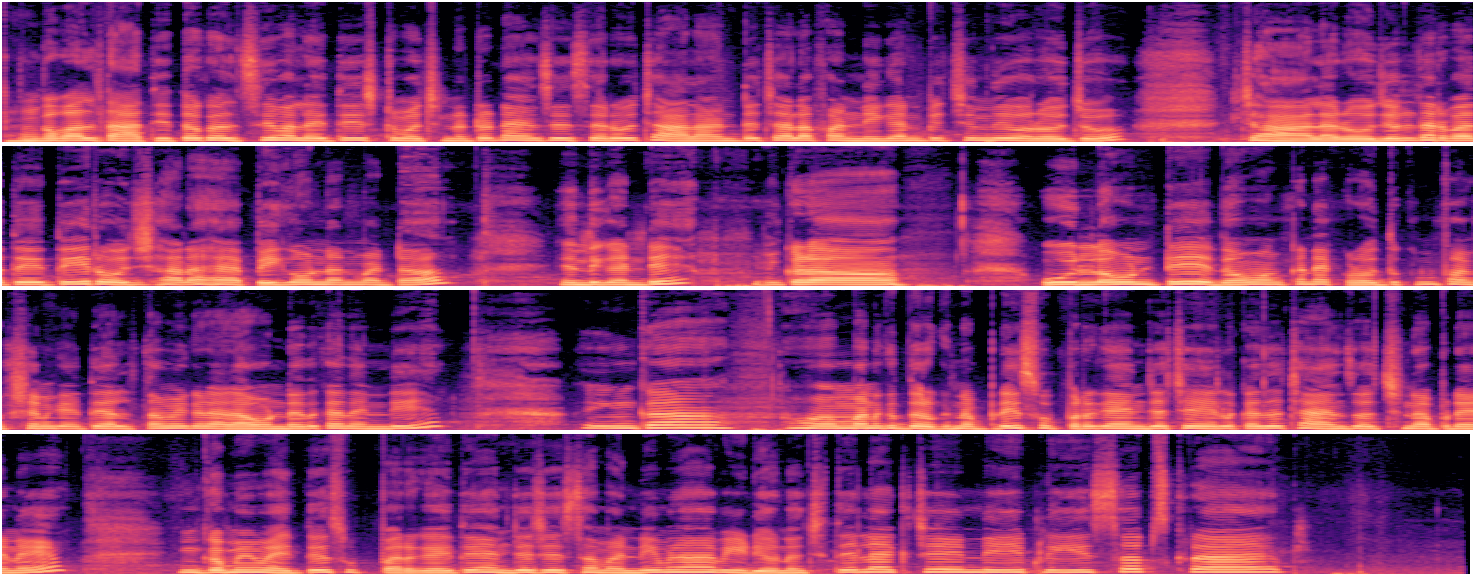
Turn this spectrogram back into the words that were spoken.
ఇంకా వాళ్ళ తాతయ్యతో కలిసి వాళ్ళైతే ఇష్టం వచ్చినట్టు డ్యాన్స్ వేశారు చాలా అంటే చాలా ఫన్నీగా అనిపించింది ఓ రోజు. చాలా రోజుల తర్వాత అయితే ఈ రోజు చాలా హ్యాపీగా ఉండనమాట ఎందుకంటే ఇక్కడ ఊళ్ళో ఉంటే ఏదో వంకన ఎక్కడో దుక్కుని ఫంక్షన్కి అయితే వెళ్తాం. ఇక్కడ ఎలా ఉండదు కదండి. ఇంకా మనకు దొరికినప్పుడే సూపర్గా ఎంజాయ్ చేయాలి కదా ఛాన్స్ వచ్చినప్పుడేనే. ఇంకా మేమైతే సూపర్గా అయితే ఎంజాయ్ చేసామండి నా వీడియో నచ్చితే లైక్ చేయండి. Please subscribe.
